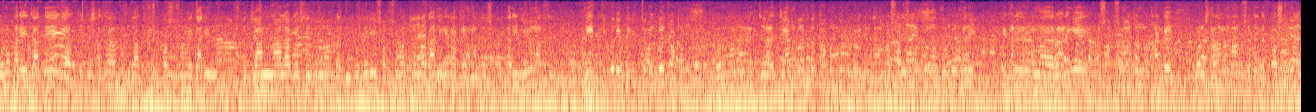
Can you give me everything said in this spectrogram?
কোনো পারে যাতে যাত্রীদের সাধারণত যাত্রীদের কষ্ট হয় গাড়ির যান না লাগে সেই জন্য আমরা দুটো ফেরি সবসময়ের জন্য রানিংয়ে রাখি। আমাদের সরকারি নিয়ম আছে একটি করে ফেরি চলবে, যখন বড় ধরনের জ্যাম বাজবে, তখন দুটো ফেরি কিন্তু আমরা সবসময়ের জন্য দুটো ফেরি এখানে রানিংয়ে সবসময়ের জন্য থাকে এবং সাধারণ মানুষের যাতে কষ্ট হয়,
